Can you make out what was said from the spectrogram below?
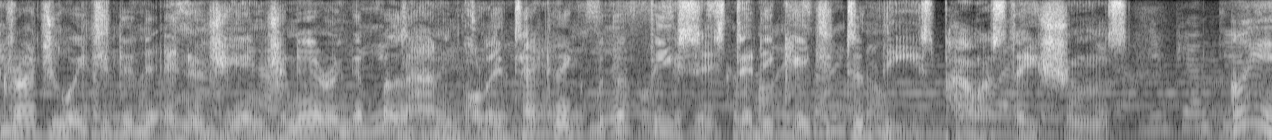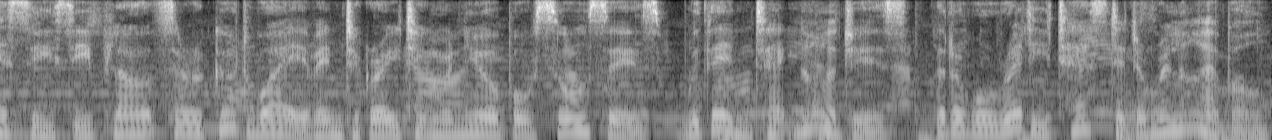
graduated in energy engineering at Milan Polytechnic with a thesis dedicated to these power stations. ISCC plants are a good way of integrating renewable sources within technologies that are already tested and reliable.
